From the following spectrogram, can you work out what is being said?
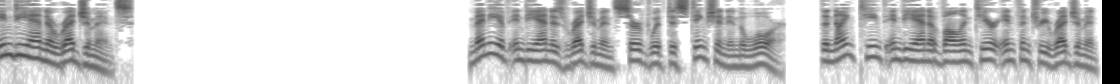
Indiana regiments Many of Indiana's regiments served with distinction in the war. The 19th Indiana Volunteer Infantry Regiment,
